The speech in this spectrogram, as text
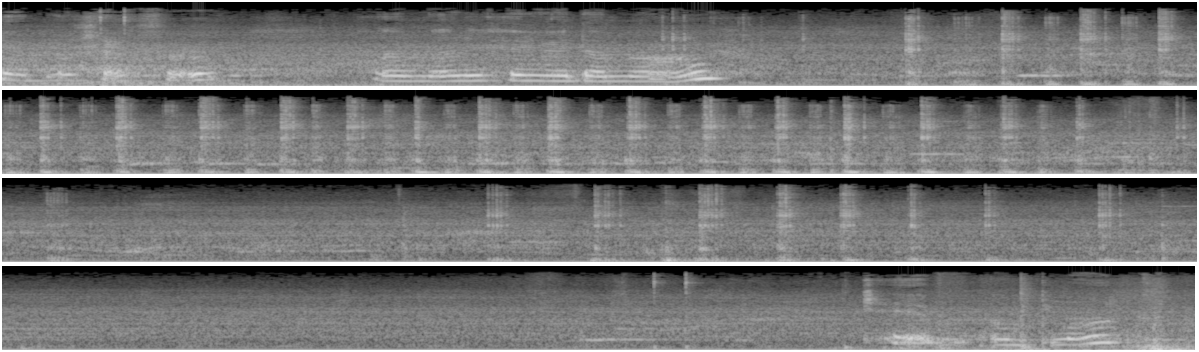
double check for um, anything I done wrong. Tim, unblock.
